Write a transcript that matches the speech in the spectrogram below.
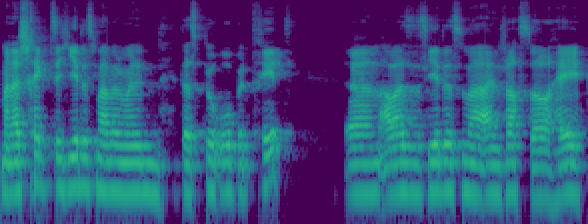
Man erschreckt sich jedes Mal, wenn man das Büro betritt, ähm, aber es ist jedes Mal einfach so, hey,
